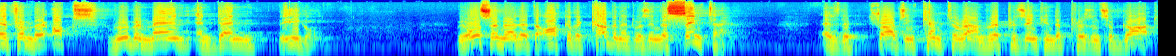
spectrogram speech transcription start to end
Ephraim the ox, Reuben man, and Dan the eagle. We also know that the Ark of the Covenant was in the center as the tribes encamped around, representing the presence of God.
